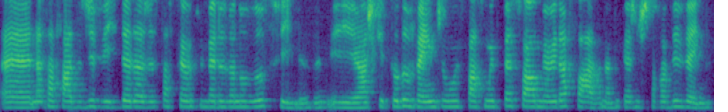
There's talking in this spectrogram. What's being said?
é, nessa fase de vida da gestação e primeiros anos dos filhos. E eu acho que tudo vem de um espaço muito pessoal meu e da Flávia, né, do que a gente estava vivendo.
